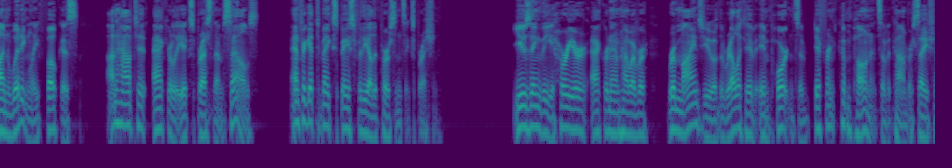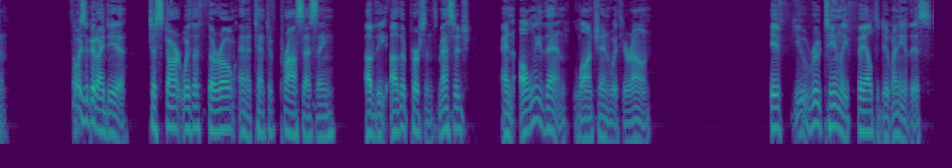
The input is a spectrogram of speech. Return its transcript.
unwittingly focus on how to accurately express themselves and forget to make space for the other person's expression. Using the HURIER acronym, however, reminds you of the relative importance of different components of a conversation. It's always a good idea to start with a thorough and attentive processing of the other person's message and only then launch in with your own. If you routinely fail to do any of this,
